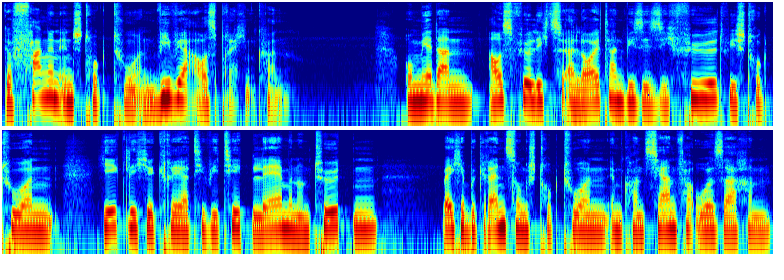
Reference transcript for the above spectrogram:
Gefangen in Strukturen, wie wir ausbrechen können? Um mir dann ausführlich zu erläutern, wie sie sich fühlt, wie Strukturen jegliche Kreativität lähmen und töten, welche Begrenzungsstrukturen im Konzern verursachen,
